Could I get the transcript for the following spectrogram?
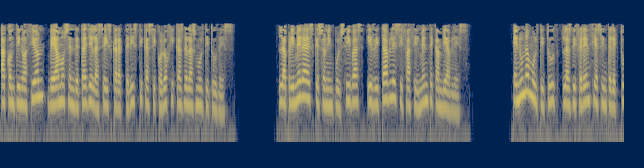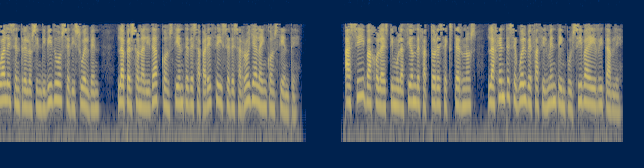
A continuación, veamos en detalle las seis características psicológicas de las multitudes. La primera es que son impulsivas, irritables y fácilmente cambiables. En una multitud, las diferencias intelectuales entre los individuos se disuelven, la personalidad consciente desaparece y se desarrolla la inconsciente. Así, bajo la estimulación de factores externos, la gente se vuelve fácilmente impulsiva e irritable.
